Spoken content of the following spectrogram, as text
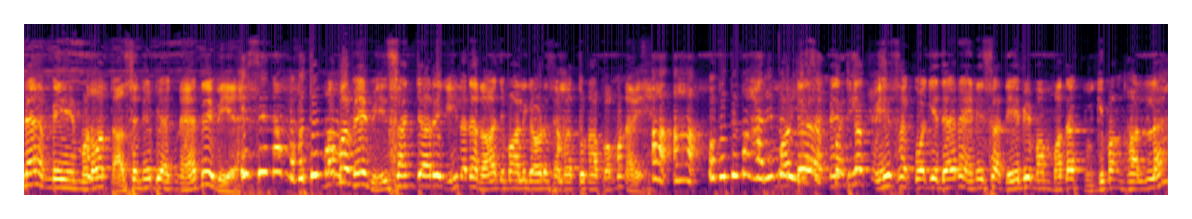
නෑ මේ මොනවත් අසනීපයක් නෑ දේවිය එසේනම් ඔබතුමා මම මේ වී සංචාරයේ ගිහිලා දැන් රාජමාලිගාවට සැමත් වුණා පමණයි ආ ආ ඔබතුමා හරිම වෙහෙසක් වගේ. ටිකක් වෙහෙසක් වගේ දැනෙන ඒ නිසා දේවිය මම මදක් විගමන් හල්ලා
